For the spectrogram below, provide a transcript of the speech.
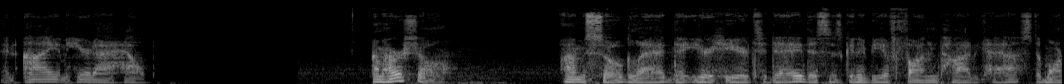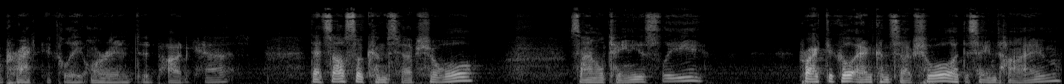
and I am here to help. I'm Herschel. I'm so glad that you're here today. This is going to be a fun podcast, a more practically oriented podcast that's also conceptual simultaneously practical and conceptual at the same time.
